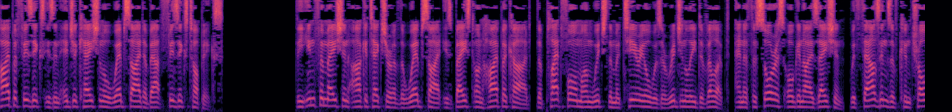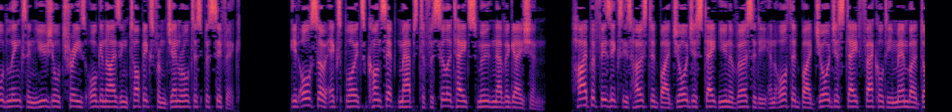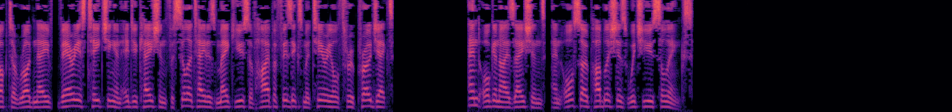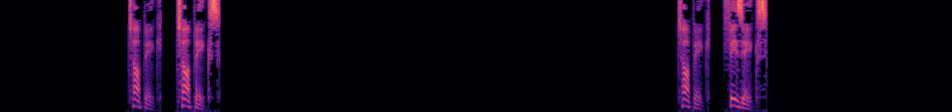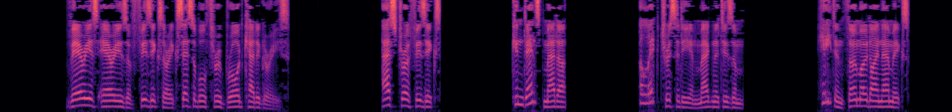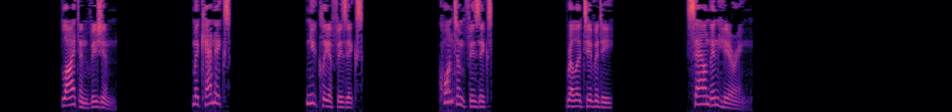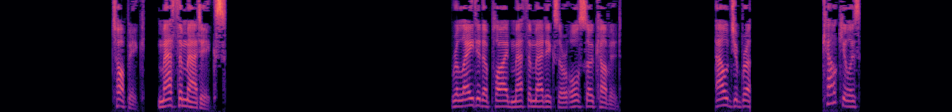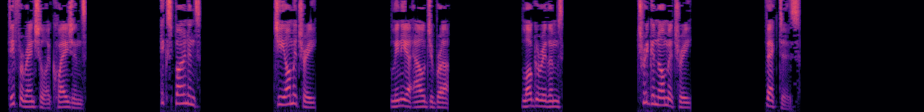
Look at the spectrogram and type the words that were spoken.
Hyperphysics is an educational website about physics topics. The information architecture of the website is based on HyperCard, the platform on which the material was originally developed, and a thesaurus organization, with thousands of controlled links and usual trees organizing topics from general to specific. It also exploits concept maps to facilitate smooth navigation. Hyperphysics is hosted by Georgia State University and authored by Georgia State faculty member Dr. Rod Nave. Various teaching and education facilitators make use of hyperphysics material through projects and organizations, and also publishers which use links. Topic: Topics. Topic: Physics. Various areas of physics are accessible through broad categories. Astrophysics. Condensed matter. Electricity and magnetism. Heat and thermodynamics. Light and vision. Mechanics. Nuclear physics. Quantum physics. Relativity. Sound and hearing Topic: Mathematics. Related applied mathematics are also covered. Algebra Calculus Differential equations Exponents Geometry Linear algebra Logarithms Trigonometry Vectors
